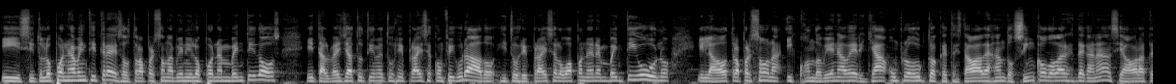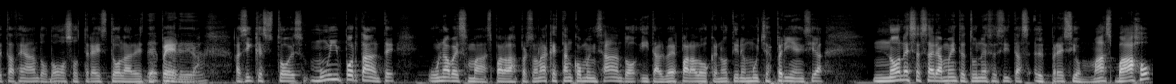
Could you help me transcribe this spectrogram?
y si tú lo pones a 23, otra persona viene y lo pone en 22 y tal vez ya tú tienes tu reprice configurado y tu reprice lo va a poner en 21 y la otra persona y cuando viene a ver ya un producto que te estaba dejando 5 dólares de ganancia, ahora te está dejando 2 o 3 dólares de, pérdida. Así que esto es muy importante una vez más para las personas que están comenzando y tal vez para los que no tienen mucha experiencia, no necesariamente tú necesitas el precio más bajo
